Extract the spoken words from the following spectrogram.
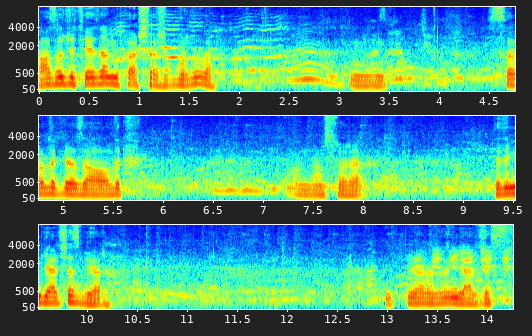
Az önce teyzemle karşılaştık burada da. Hmm. Sarıldık biraz ağladık. Ondan sonra dedim geleceğiz bir ara. Bir aradan geleceğiz.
